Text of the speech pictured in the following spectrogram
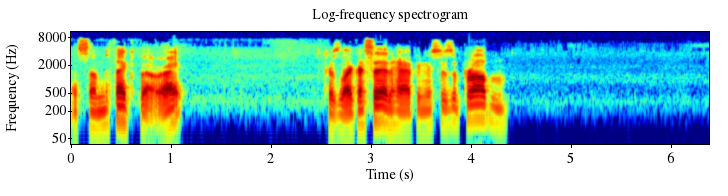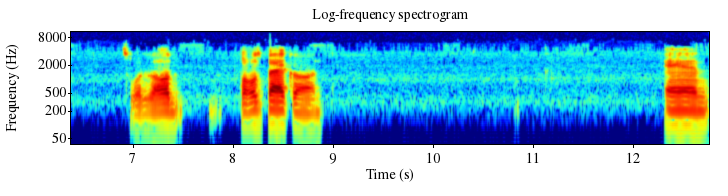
That's something to think about, right? Because, like I said, happiness is a problem. That's what it all falls back on. And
